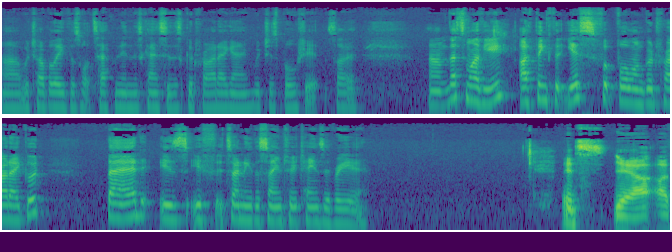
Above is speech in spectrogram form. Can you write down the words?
uh, which I believe is what's happened in this case of this Good Friday game, which is bullshit. So um, that's my view. I think that yes, football on Good Friday good. Bad is if it's only the same two teams every year. It's yeah, I,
